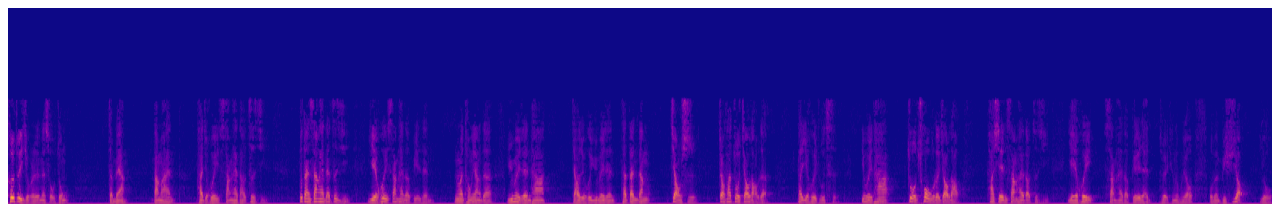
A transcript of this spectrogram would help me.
喝醉酒的人的手中怎么样？当然，他就会伤害到自己，不但伤害到自己，也会伤害到别人。那么，同样的愚昧人，他假如有个愚昧人，他担当教师，叫他做教导的，他也会如此，因为他做错误的教导，他先伤害到自己，也会。伤害到别人，所以听众朋友，我们必须要有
